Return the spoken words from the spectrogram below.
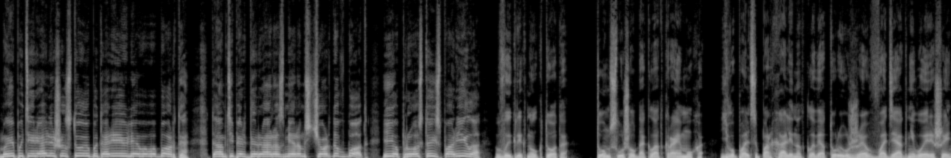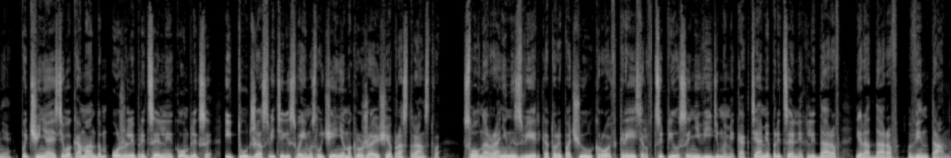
«Мы потеряли шестую батарею левого борта. Там теперь дыра размером с чертов бот. Ее просто испарило!» — выкрикнул кто-то. Том слушал доклад краем уха. Его пальцы порхали над клавиатурой, уже вводя огневое решение. Подчиняясь его командам, ожили прицельные комплексы и тут же осветили своим излучением окружающее пространство. Словно раненый зверь, который почуял кровь, крейсер вцепился невидимыми когтями прицельных лидаров и радаров в винтан.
